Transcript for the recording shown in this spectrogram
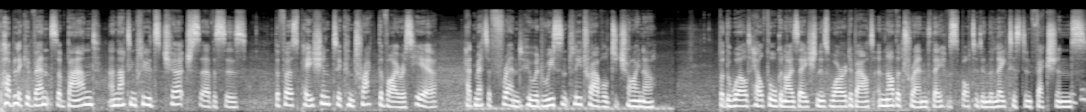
Public events are banned, and that includes church services. The first patient to contract the virus here had met a friend who had recently travelled to China. But the World Health Organization is worried about another trend they have spotted in the latest infections.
